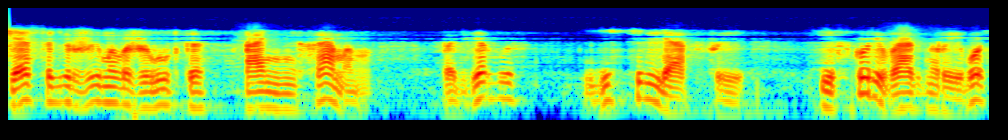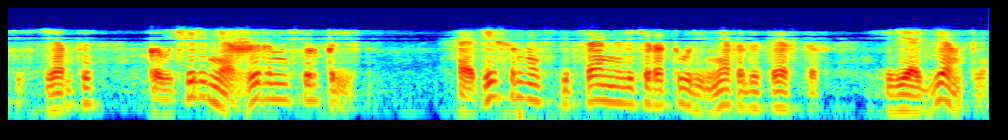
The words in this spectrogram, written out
Часть содержимого желудка Анни Хаммон подверглась дистилляции, и вскоре Вагнер и его ассистенты получили неожиданный сюрприз. Описанные в специальной литературе методы тестов реагенты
